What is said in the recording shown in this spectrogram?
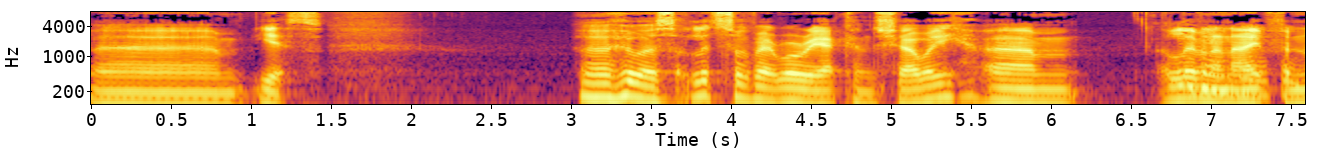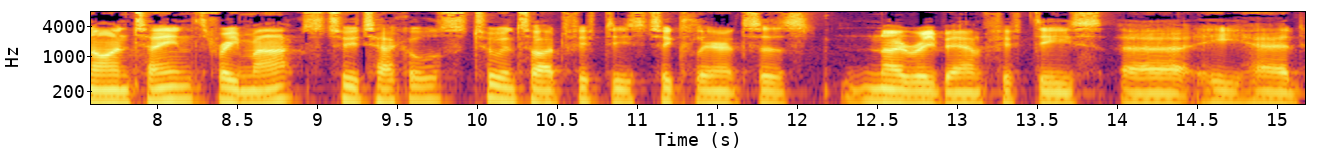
Um, yes. Uh, who else? Let's talk about Rory Atkins, shall we? Um, 11 mm-hmm. and 8 for 19, three marks, two tackles, two inside 50s, two clearances, no rebound 50s. Uh, he had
